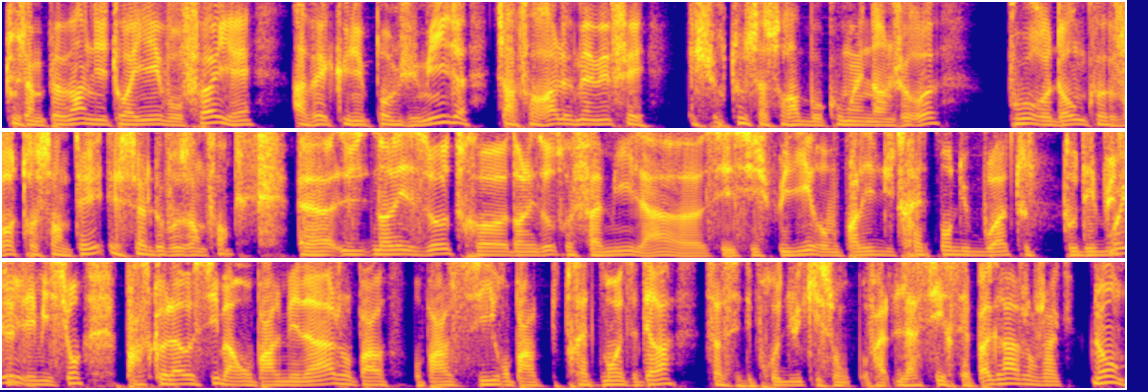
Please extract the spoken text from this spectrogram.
tout simplement, nettoyez vos feuilles hein, avec une éponge humide. Ça fera le même effet. Et surtout, ça sera beaucoup moins dangereux pour donc votre santé et celle de vos enfants. Euh, dans les autres, euh, dans les autres familles, là, euh, si, si je puis dire, vous parlez du traitement du bois tout au début Oui. de cette émission, parce que là aussi, bah, on parle ménage, on parle, on parle cire, on parle traitement, etc. Ça, c'est des produits qui sont, enfin, la cire, c'est pas grave, Jean-Jacques. Non,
